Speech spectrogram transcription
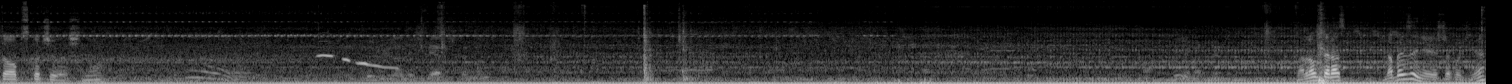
To obskoczyłeś, no. Wygląda świerszcze. No ale on teraz na benzynie jeszcze chodzi, nie?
